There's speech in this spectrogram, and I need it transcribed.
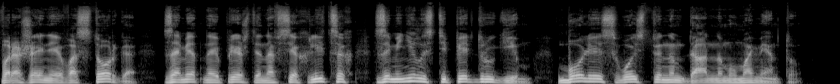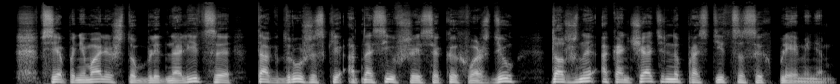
Выражение восторга, заметное прежде на всех лицах, заменилось теперь другим, более свойственным данному моменту. Все понимали, что бледнолицые, так дружески относившиеся к их вождю, должны окончательно проститься с их племенем.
